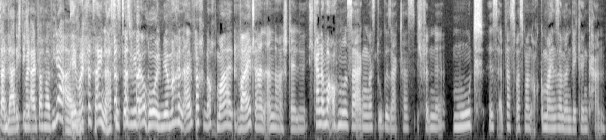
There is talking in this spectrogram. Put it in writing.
Dann lade ich dich mein, einfach mal wieder ein. Ich wollte gerade sagen, lass uns das wiederholen. Wir machen einfach nochmal weiter an anderer Stelle. Ich kann aber auch nur sagen, was du gesagt hast. Ich finde, Mut ist etwas, was man auch gemeinsam entwickeln kann.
